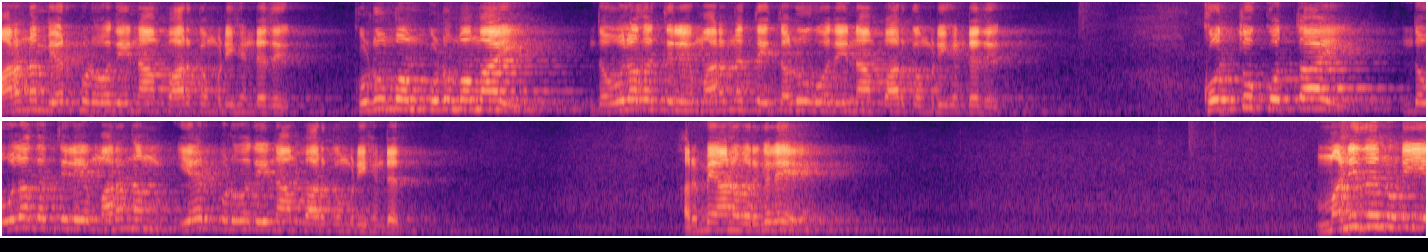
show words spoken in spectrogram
மரணம் ஏற்படுவதை நாம் பார்க்க முடிகின்றது. குடும்பம் குடும்பமாய் இந்த உலகத்திலே மரணத்தை தழுவுவதை நாம் பார்க்க முடிகின்றது. கொத்து கொத்தாய் இந்த உலகத்திலே மரணம் ஏற்படுவதை நாம் பார்க்க முடிகின்றது. அருமையானவர்களே மனிதனுடைய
